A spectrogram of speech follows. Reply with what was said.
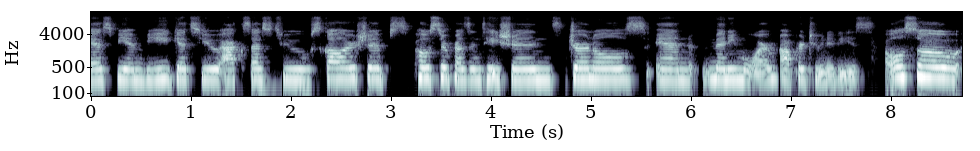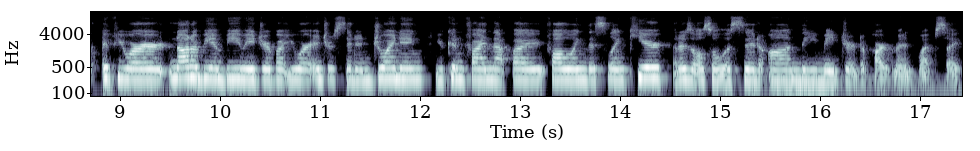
ASBMB gets you access to scholarships, poster presentations, journals, and many more opportunities. Also, if you are not a BMB major but you are interested in joining, you can find that by following this link here that is also listed on the major department website.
